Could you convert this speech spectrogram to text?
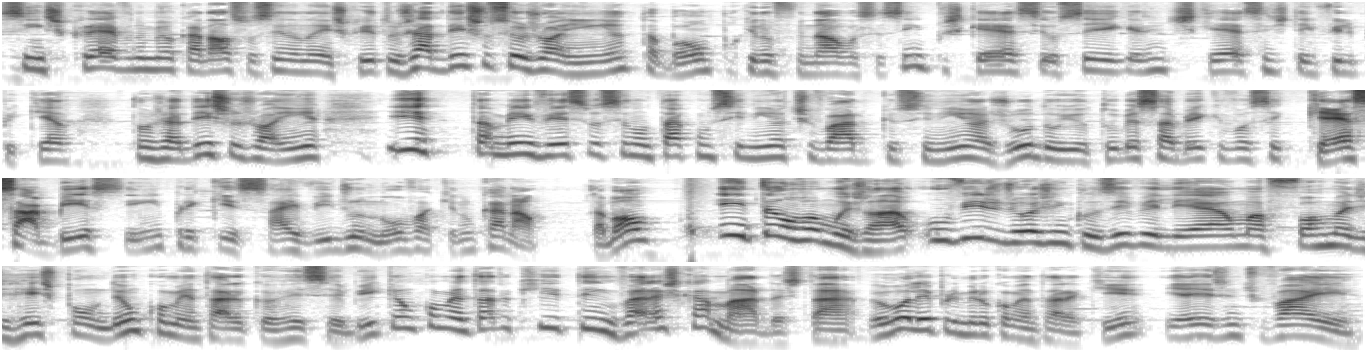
se inscreve no meu canal se você ainda não é inscrito, já deixa o seu joinha, tá bom? Porque no final você sempre esquece, eu sei que a gente esquece, a gente tem filho pequeno, então já deixa o joinha e também vê se você não tá com o sininho ativado, porque o sininho ajuda o YouTube a saber que você quer saber sempre que sai vídeo novo aqui no canal. Tá bom? Então vamos lá. O vídeo de hoje, inclusive, ele é uma forma de responder um comentário que eu recebi, que é um comentário que tem várias camadas, tá? Eu vou ler primeiro o comentário aqui e aí a gente vai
